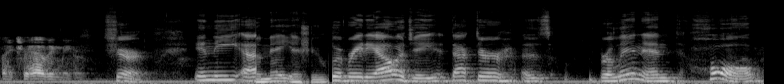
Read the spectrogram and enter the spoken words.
Thanks for having me. Sure. In the, uh, May issue of radiology, Dr. Berlin and Hall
